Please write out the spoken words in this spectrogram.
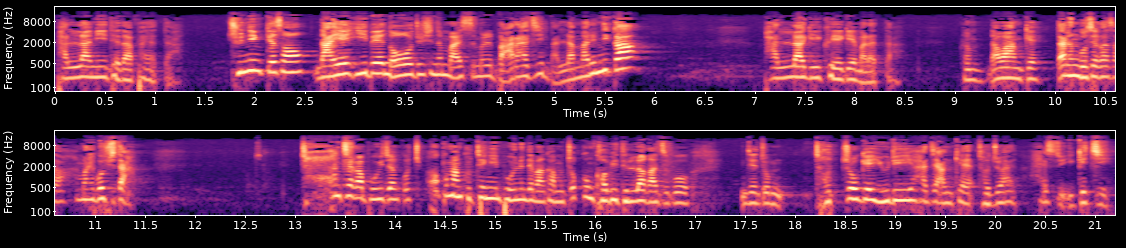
발람이 대답하였다. 주님께서 나의 입에 넣어주시는 말씀을 말하지 말란 말입니까? 발락이 그에게 말했다. 그럼 나와 함께 다른 곳에 가서 한번 해봅시다. 전체가 보이지 않고 조그만 구탱이 보이는 데만 가면 조금 겁이 들러가지고 이제 좀 저쪽에 유리하지 않게 저주할 수 있겠지.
